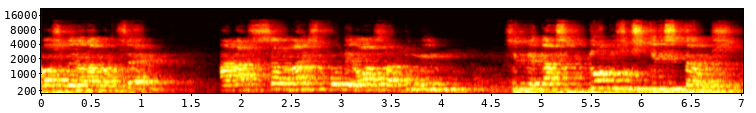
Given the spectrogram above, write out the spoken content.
Posso melhorar para você? A nação mais poderosa do mundo. Se pegasse todos os cristãos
